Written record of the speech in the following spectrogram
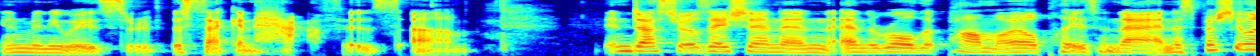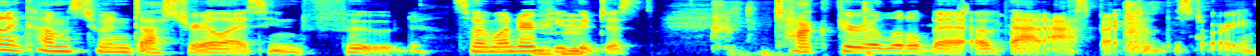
in many ways, sort of the second half is um, industrialization and and the role that palm oil plays in that and especially when it comes to industrializing food so i wonder if mm-hmm. you could just talk through a little bit of that aspect of the story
